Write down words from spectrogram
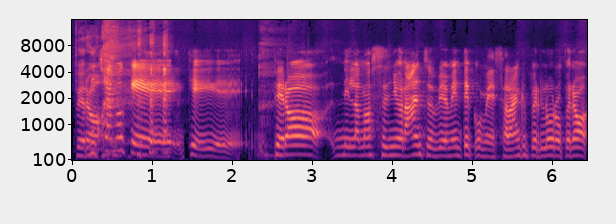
Però... Diciamo che, che però nella nostra ignoranza, ovviamente come sarà anche per loro, però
